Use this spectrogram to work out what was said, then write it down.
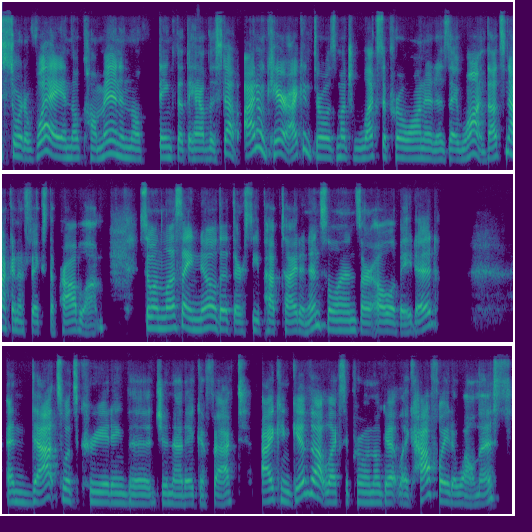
sort of way and they'll come in and they'll think that they have this stuff. I don't care. I can throw as much Lexapro on it as I want. That's not going to fix the problem. So unless I know that their C peptide and insulins are elevated, and that's what's creating the genetic effect, I can give that Lexapro and they'll get like halfway to wellness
